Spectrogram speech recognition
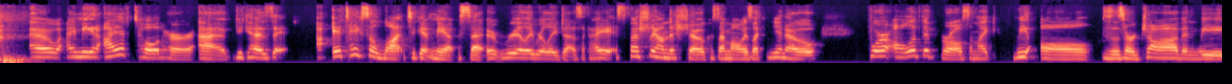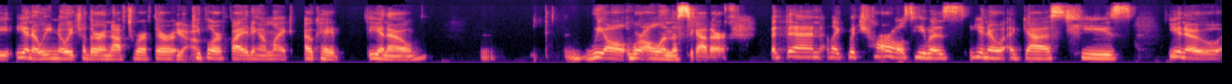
oh, I mean, I have told her uh, because it, it takes a lot to get me upset. It really, really does. Like I, especially on the show, because I'm always like, you know, for all of the girls, I'm like, we all this is our job, and we, you know, we know each other enough to where if there yeah. people are fighting, I'm like, okay, you know, we all we're all in this together. But then like with charles he was you know a guest. He's you know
